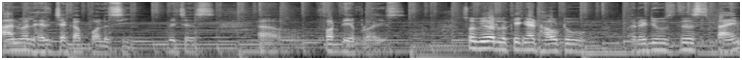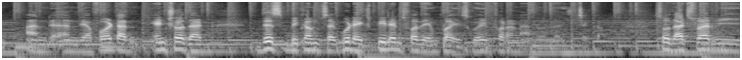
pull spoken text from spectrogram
annual health checkup policy, which is uh, for the employees. So we are looking at how to reduce this time and, and the effort and ensure that this becomes a good experience for the employees going for an annual health checkup. So that's where we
